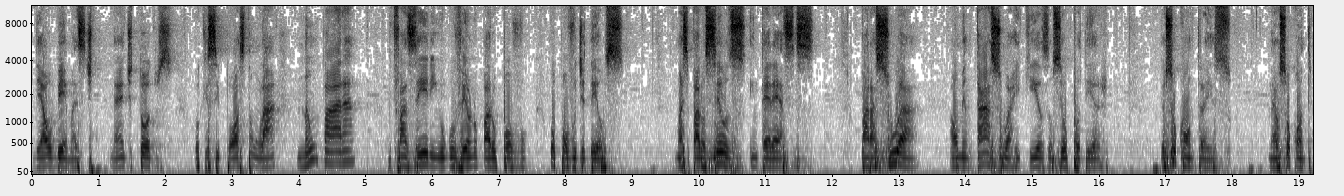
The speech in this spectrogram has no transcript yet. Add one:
de A ou B, mas de, né, de todos o que se postam lá, não para fazerem o governo para o povo, o povo de Deus, mas para os seus interesses, para a sua aumentar a sua riqueza, o seu poder. Eu sou contra isso. Né? Eu sou contra.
